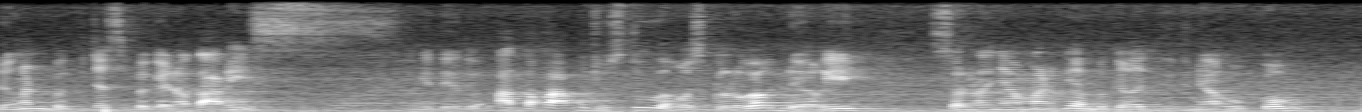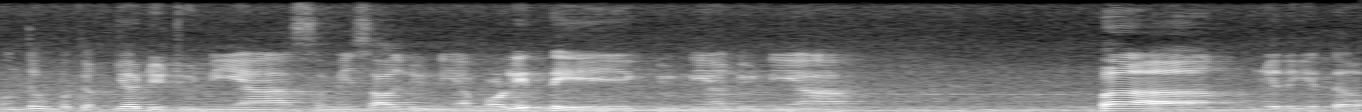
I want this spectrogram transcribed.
dengan bekerja sebagai notaris? Gitu itu. Ataukah aku justru harus keluar dari zona nyamanku yang bekerja di dunia hukum untuk bekerja di dunia semisal dunia politik dunia dunia bank gitu-gitu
